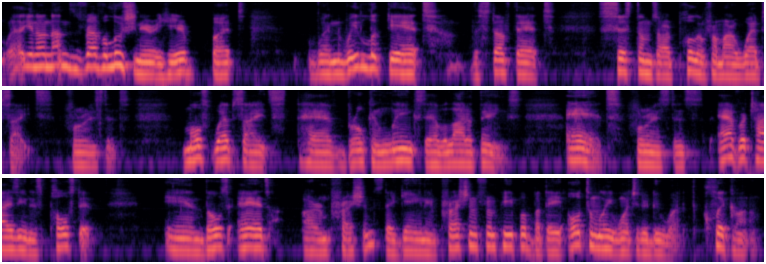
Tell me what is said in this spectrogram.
Well, you know, nothing's revolutionary here, but when we look at the stuff that systems are pulling from our websites, for instance, most websites have broken links, they have a lot of things. Ads, for instance, advertising is posted, and those ads are impressions. They gain impressions from people, but they ultimately want you to do what? Click on them.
